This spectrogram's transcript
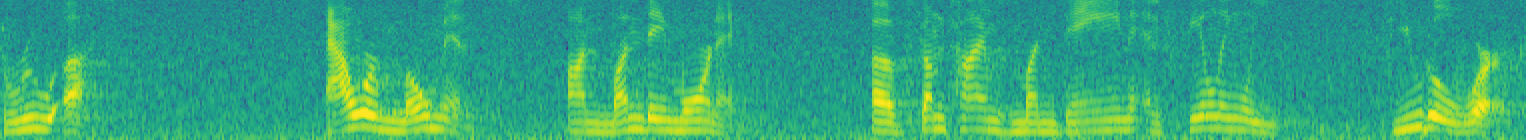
through us. Our moments on Monday morning of sometimes mundane and feelingly futile work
